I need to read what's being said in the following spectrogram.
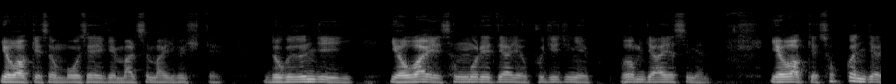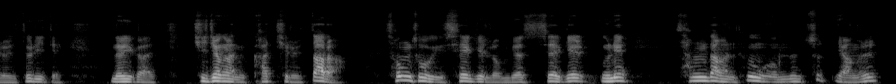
여호와께서 모세에게 말씀하여 이르시되 누구든지 여호와의 성물에 대하여 부지 중에 범죄하였으면 여호와께 속건제를 드리되 너희가 지정한 가치를 따라 성소의 세겔로 몇 세겔 은에 상당한 흠 없는 숫양을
